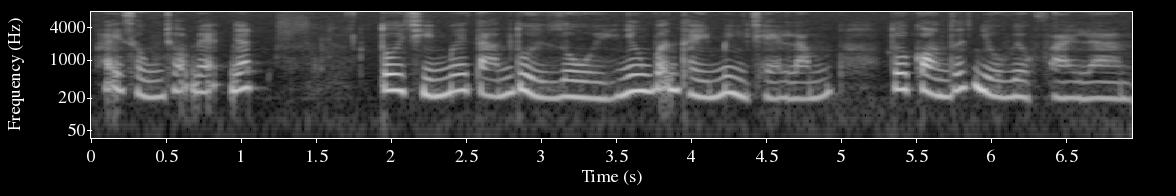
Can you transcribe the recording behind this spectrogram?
hãy sống trọn vẹn nhất. Tôi 98 tuổi rồi nhưng vẫn thấy mình trẻ lắm, tôi còn rất nhiều việc phải làm.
